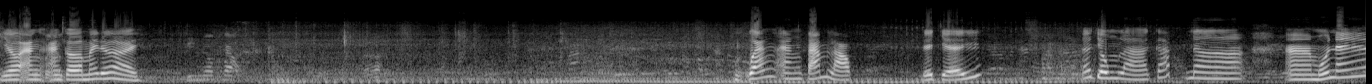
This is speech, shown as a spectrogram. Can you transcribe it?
vô ăn ăn cơm mấy đứa ơi. Quán ăn tám lọc địa chỉ nói chung là cách ờ, à, mũi né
